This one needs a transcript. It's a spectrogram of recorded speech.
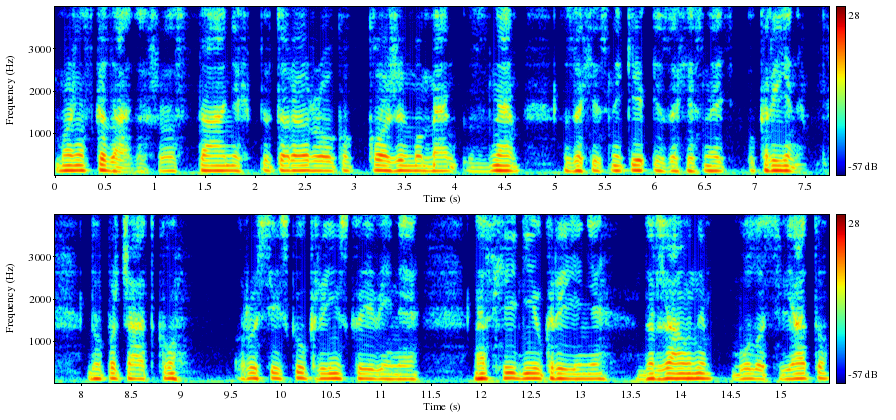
Можна сказати, що останніх півтора року кожен момент з Днем захисників і захисниць України до початку російсько-української війни на східній Україні державним було свято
